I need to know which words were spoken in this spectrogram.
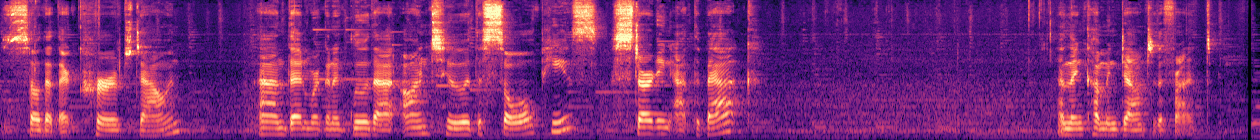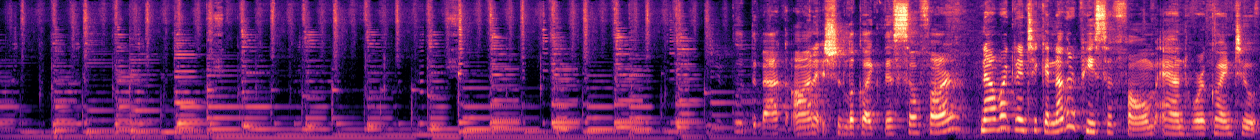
so that they're curved down. And then we're going to glue that onto the sole piece, starting at the back and then coming down to the front. Glued the back on, it should look like this so far. Now we're going to take another piece of foam and we're going to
